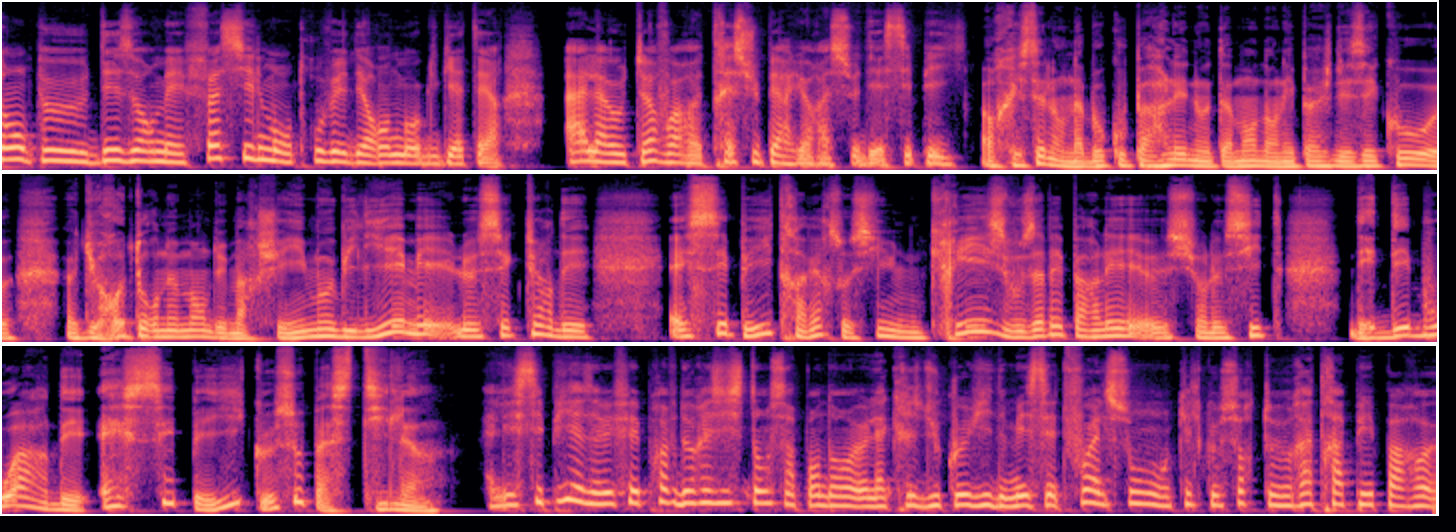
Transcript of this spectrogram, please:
on peut désormais facilement trouver des rendements obligataires à la hauteur, voire très supérieurs à ceux des SCPI. Alors Christelle, on a beaucoup parlé, notamment dans les pages des échos, euh, du retournement du marché immobilier, mais le secteur des SCPI traverse aussi une crise. Vous avez parlé euh, sur le site des déboires des SCPI. Que se passe-t-il? Les CPI, elles avaient fait preuve de résistance hein, pendant euh, la crise du Covid, mais cette fois, elles sont en quelque sorte rattrapées par euh,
